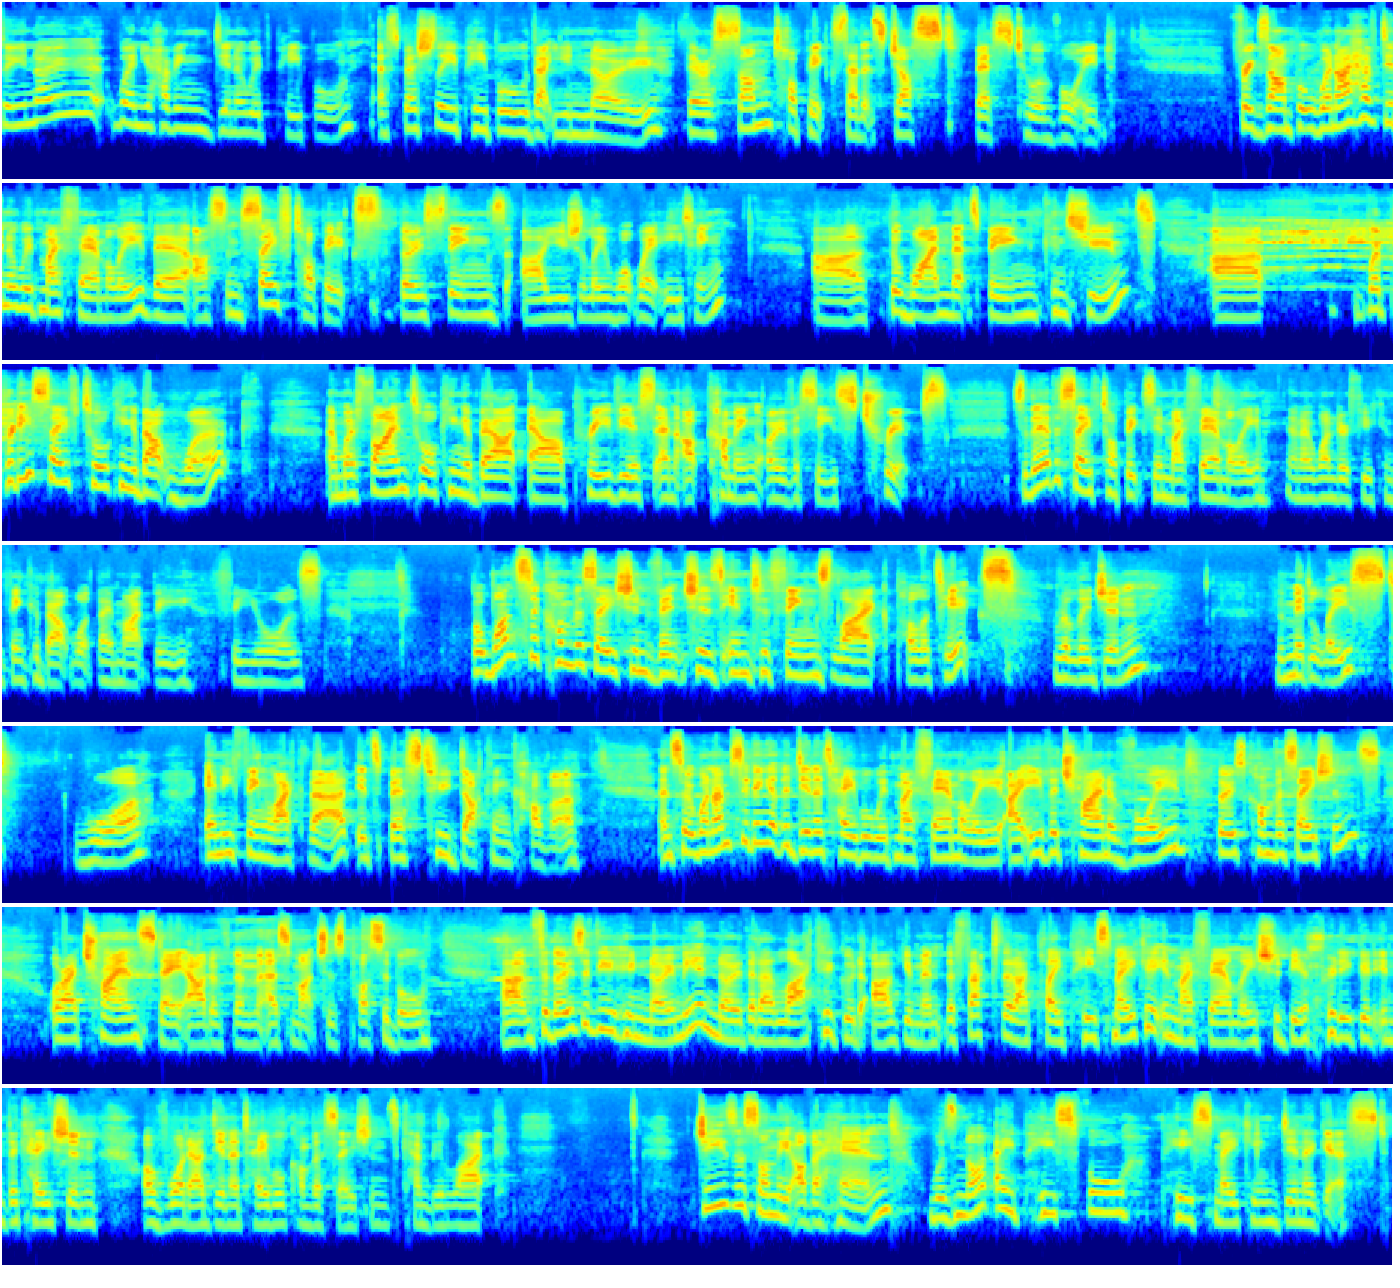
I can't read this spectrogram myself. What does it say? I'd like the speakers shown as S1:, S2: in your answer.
S1: So, you know, when you're having dinner with people, especially people that you know, there are some topics that it's just best to avoid. For example, when I have dinner with my family, there are some safe topics. Those things are usually what we're eating, uh, the wine that's being consumed. Uh, we're pretty safe talking about work, and we're fine talking about our previous and upcoming overseas trips. So they're the safe topics in my family, and I wonder if you can think about what they might be for yours. But once the conversation ventures into things like politics, religion, the Middle East, war, anything like that, it's best to duck and cover. And so when I'm sitting at the dinner table with my family, I either try and avoid those conversations or I try and stay out of them as much as possible. Um, for those of you who know me and know that I like a good argument, the fact that I play peacemaker in my family should be a pretty good indication of what our dinner table conversations can be like. Jesus, on the other hand, was not a peaceful, peacemaking dinner guest.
